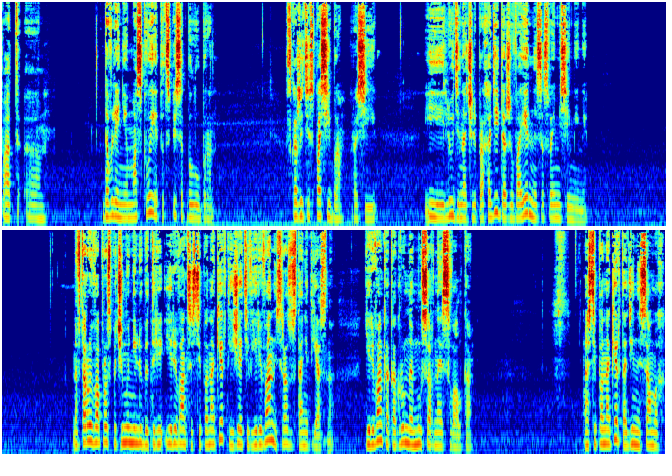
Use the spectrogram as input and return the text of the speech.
под э, давлением Москвы этот список был убран. Скажите спасибо России. И люди начали проходить, даже военные со своими семьями. На второй вопрос, почему не любят ереванцы Степанакерт, езжайте в Ереван, и сразу станет ясно. Ереван как огромная мусорная свалка. А Степанакерт один из самых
